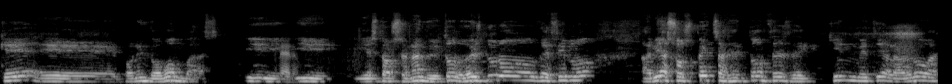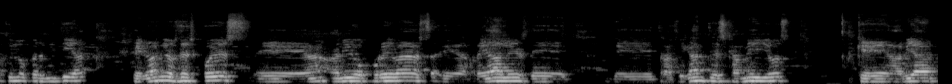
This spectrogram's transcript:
que poniendo bombas y, y, extorsionando y todo. Es duro decirlo, había sospechas entonces de quién metía la droga, quién lo permitía, pero años después ha, habido pruebas reales de, de traficantes, camellos, que había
